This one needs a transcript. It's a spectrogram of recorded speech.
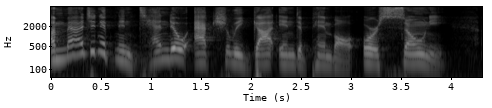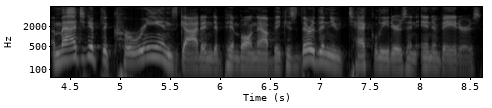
Imagine if Nintendo actually got into pinball or Sony. Imagine if the Koreans got into pinball now because they're the new tech leaders and innovators.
